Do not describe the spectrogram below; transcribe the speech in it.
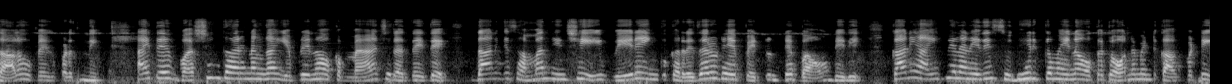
చాలా ఉపయోగపడుతుంది. అయితే వర్షం కారణంగా ఎప్పుడైనా ఒక మ్యాచ్ రద్దయితే దానికి సంబంధించి వేరే ఇంకొక రిజర్వ్ డే పెట్టుంటే బాగుండేది కానీ ఐపీఎల్ అనేది సుదీర్ఘమైన ఒక టోర్నమెంట్ కాబట్టి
